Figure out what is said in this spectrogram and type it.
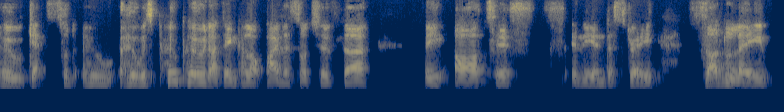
who gets sort of, who who was poo-pooed i think a lot by the sort of the the artists in the industry, suddenly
